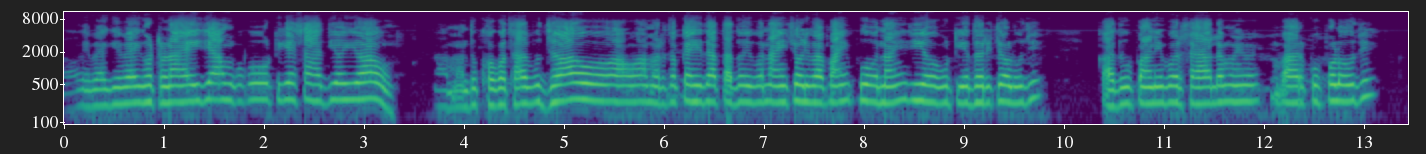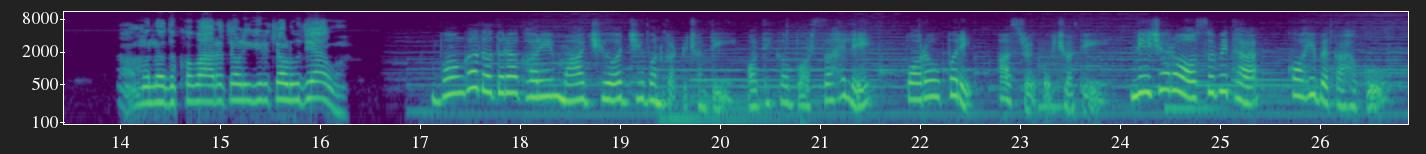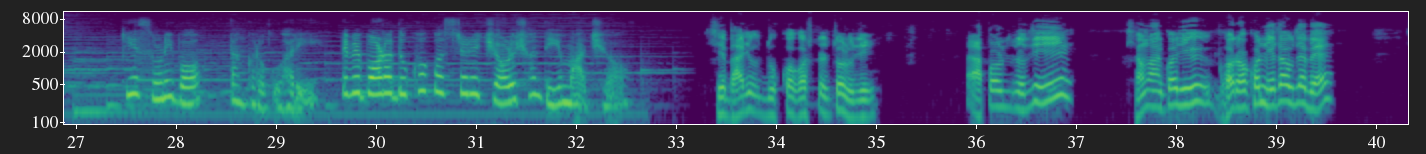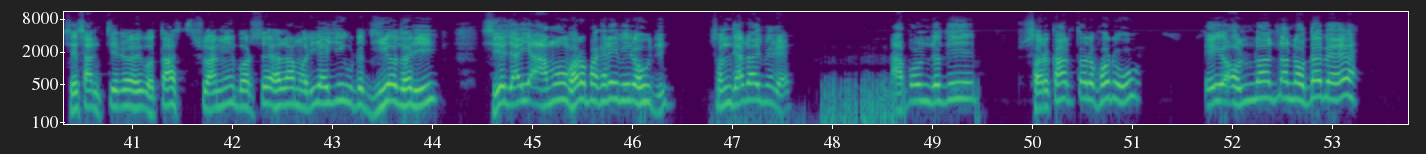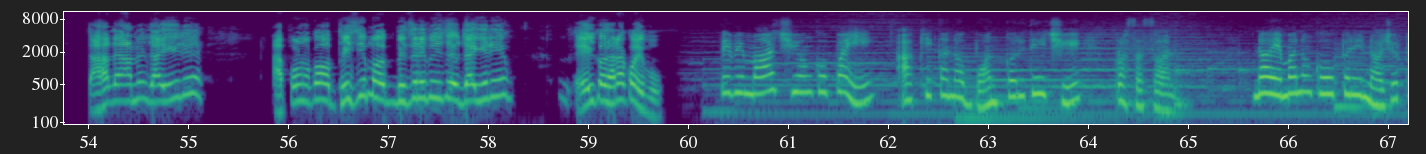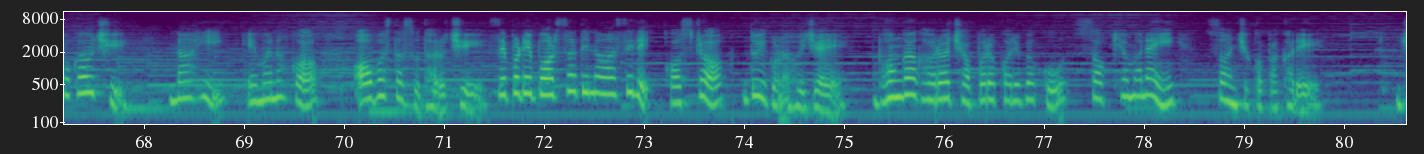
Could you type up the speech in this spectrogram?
ଆଉ ଏ ବାଗି ବାଗି ଘଟଣା ହେଇଛି ଆମକୁ ଟିକେ ସାହାଯ୍ୟ ହେଇବ ଆଉ। ଆମ ଦୁଃଖ କଥା ବୁଝ ଆଉ ଆଉ ଆମର ତ କେହି ଦାତା ଦଇବ ନାହିଁ ଚଳିବା ପାଇଁ ପୁଅ ନାହିଁ ଝିଅ ଗୋଟିଏ ଧରି ଚଳୁଛି। କାଦୁ ପାଣି ବର୍ଷା ହେଲେ ମୁଇଁ ବାହାରକୁ ପଳଉଛି ଆଉ ମୂଲ ଦୁଃଖ ବାହାରେ ଚଳିକିରି ଚଳୁଛି ଆଉ। ଭଙ୍ଗା ଦଦରା ଘରେ ମା ଝିଅ ଜୀବନ କାଟୁଛନ୍ତି। ଅଧିକ ବର୍ଷା ହେଲେ ପର ଉପରେ ଆଶ୍ରୟ କରୁଛନ୍ତି। ନିଜର ଅସୁବିଧା କହିବେ କାହାକୁ? କିଏ ଶୁଣିବ ତାଙ୍କର ଗୁହାରି। ତେବେ ବଡ଼ ଦୁଃଖ କଷ୍ଟରେ ଚଳୁଛନ୍ତି ମା ଝିଅ। ସେ ଭାରି ଦୁଃଖ କଷ୍ଟରେ ଚଳୁଛି। ଆପଣ ଯଦି କ୍ଷମା କରି ଘର ଖଣ୍ଡେ ତାକୁ ଦେବେ ସେ ଶାନ୍ତିରେ ରହିବ। ତା ସ୍ୱାମୀ ବର୍ଷେ ହେଲା ମରିଯାଇଛି ଗୋଟେ ଝିଅ ଧରି ସିଏ ଯାଇ ଆମ ଘର ପାଖରେ ବି ରହୁଛି ସନ୍ଧ୍ୟା ଟାଇମ୍ରେ। ଆପଣ ଯଦି ସରକାର ତରଫରୁ ଏଇ ଅନୁଦାନଟା ନଦେବେ ତାହେଲେ ଆମେ ଯାଇକିରି ଆପଣଙ୍କ ଅଫିସ ଭିତରେ ବି ଯାଇକିରି ଏଇ କଥାଟା କହିବୁ। ତେବେ ମା ଝିଅଙ୍କ ପାଇଁ ଆଖି କାନ ବନ୍ଦ କରିଦେଇଛି ପ୍ରଶାସନ। ନା ଏମାନଙ୍କ ଉପରେ ନଜର ପକାଉଛି ନାହିଁ ଏମାନଙ୍କ ଅବସ୍ଥା ସୁଧାରୁଛି। ସେପଟେ ବର୍ଷା ଦିନ ଆସିଲେ କଷ୍ଟ ଦୁଇଗୁଣ ହୋଇଯାଏ। ଭଙ୍ଗା ଘର ଛପର କରିବାକୁ ସକ୍ଷମ ନାହିଁ ସଞ୍ଜୁଙ୍କ ପାଖରେ।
